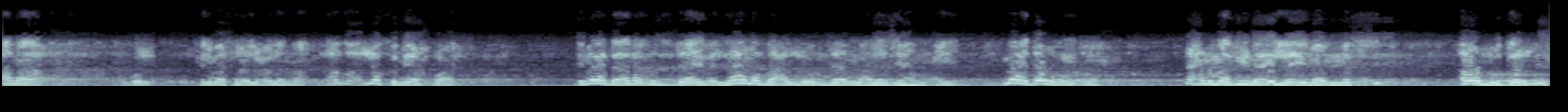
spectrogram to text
أنا أقول كلمة للعلماء لكم يا أخوان لماذا أنا قلت دائما لا نضع اللوم دائما على جهة معينة؟ ما دورنا نحن؟ نحن ما فينا إلا إمام مسجد أو مدرس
